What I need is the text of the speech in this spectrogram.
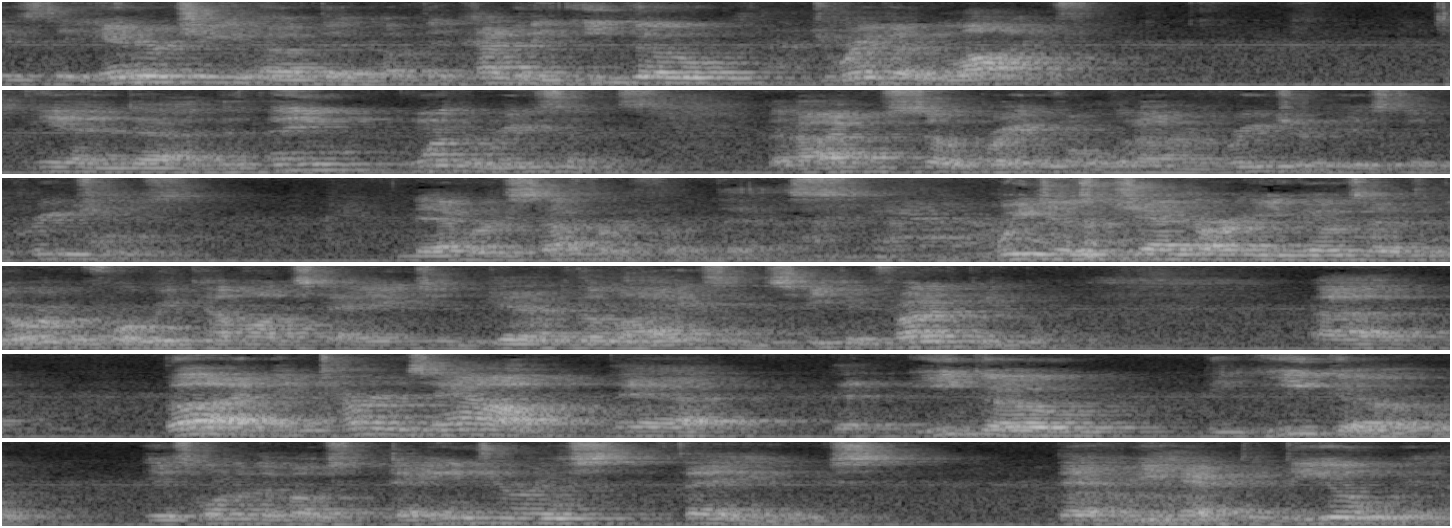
it's the energy of the of the kind of the ego driven life. And uh, the thing, one of the reasons that I'm so grateful that I'm a preacher is that preachers never suffer from this. We just check our egos at the door before we come on stage and get under the lights and speak in front of people. Uh, but it turns out that that ego, the ego is one of the most dangerous things that we have to deal with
